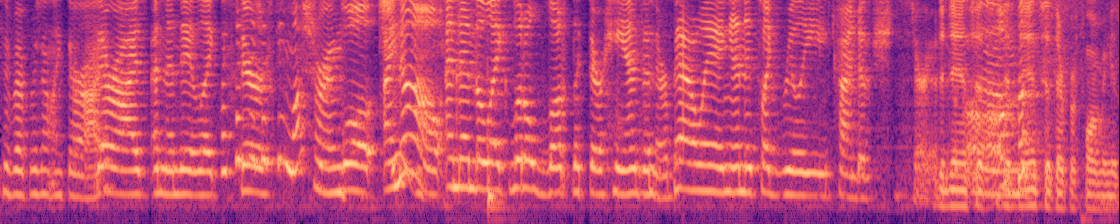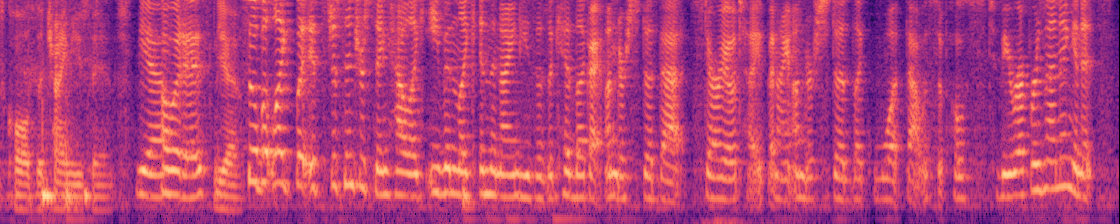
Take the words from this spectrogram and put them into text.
to represent like their eyes. their eyes, and then they like Why couldn't they're just be mushrooms? Well, I know, and then the like little lump, like their hands and they're bowing, and it's like really kind of sh- stereotypical. The dance, that, the oh. dance that they're performing is called the Chinese dance. yeah. oh, it is. Yeah. So, but like, but it's just interesting how like even like in the '90s as a kid, like I understood that stereotype and I understood like what that was supposed to be representing, and it's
